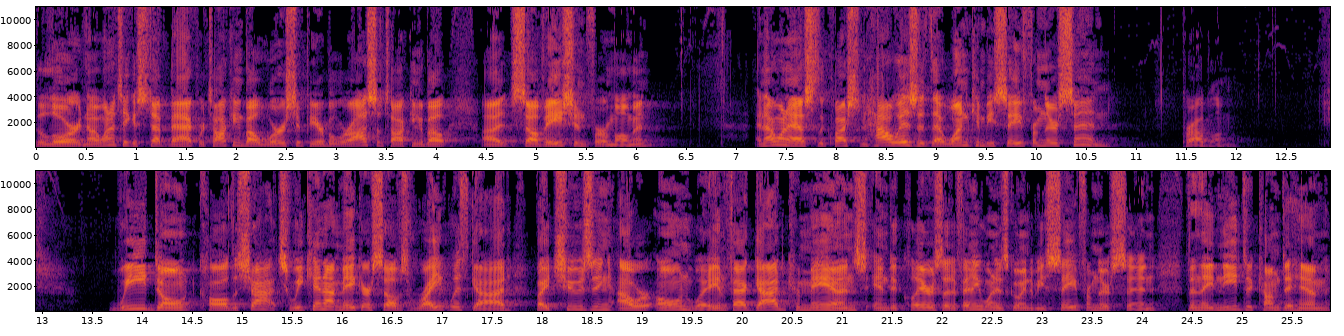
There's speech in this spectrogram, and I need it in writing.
the Lord. Now, I want to take a step back. We're talking about worship here, but we're also talking about uh, salvation for a moment. And I want to ask the question how is it that one can be saved from their sin problem? We don't call the shots. We cannot make ourselves right with God by choosing our own way. In fact, God commands and declares that if anyone is going to be saved from their sin, then they need to come to Him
